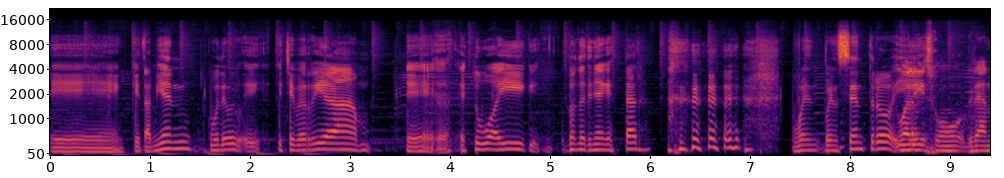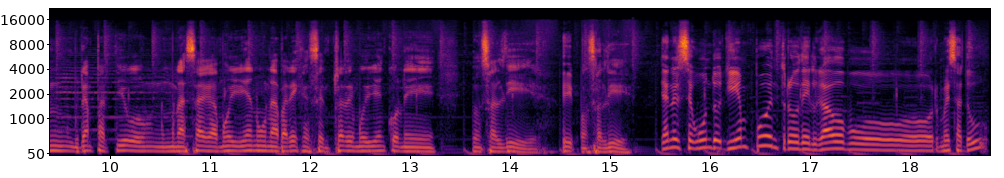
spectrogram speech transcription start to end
Eh, que también, como digo, eh, Echeverría eh, estuvo ahí donde tenía que estar. buen, buen centro. Igual y, hizo un gran, gran partido, un- una saga muy bien, una pareja central muy bien con, eh, con Saldí. Sí. Con Saldí. Ya en el segundo tiempo entró Delgado por Mesatú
